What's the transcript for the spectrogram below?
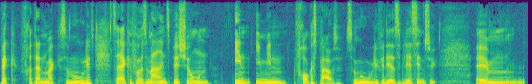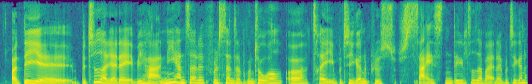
væk fra Danmark som muligt, så jeg kan få så meget inspiration ind i min frokostpause som muligt, fordi ellers bliver jeg sindssyg. Øhm, og det øh, betyder, at jeg i dag, vi har ni ansatte, fuldtidsansatte på kontoret, og tre i butikkerne, plus 16 deltidsarbejdere i butikkerne.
